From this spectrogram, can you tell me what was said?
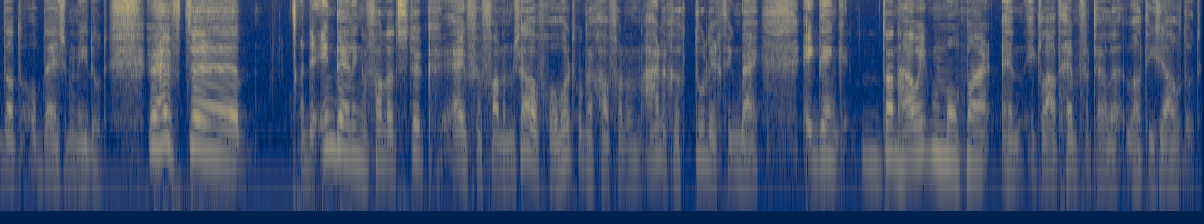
dat op deze manier doet. U heeft... Uh, de indelingen van het stuk even van hemzelf gehoord. Want hij gaf er een aardige toelichting bij. Ik denk, dan hou ik mijn mond maar en ik laat hem vertellen wat hij zelf doet.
